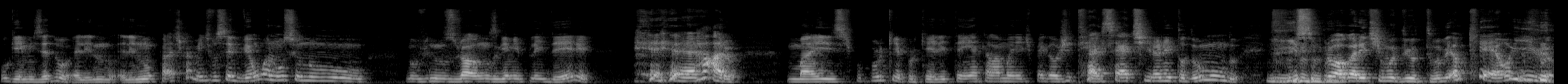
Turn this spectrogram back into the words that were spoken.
o Games Edu, ele, ele não praticamente você vê um anúncio no, no nos, nos gameplay dele, é raro. Mas, tipo, por quê? Porque ele tem aquela mania de pegar o GTA e sair atirando em todo mundo. E isso pro algoritmo do YouTube é o que? É horrível.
